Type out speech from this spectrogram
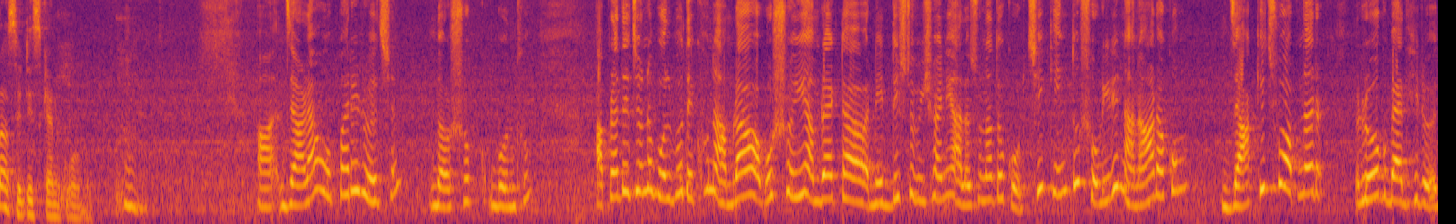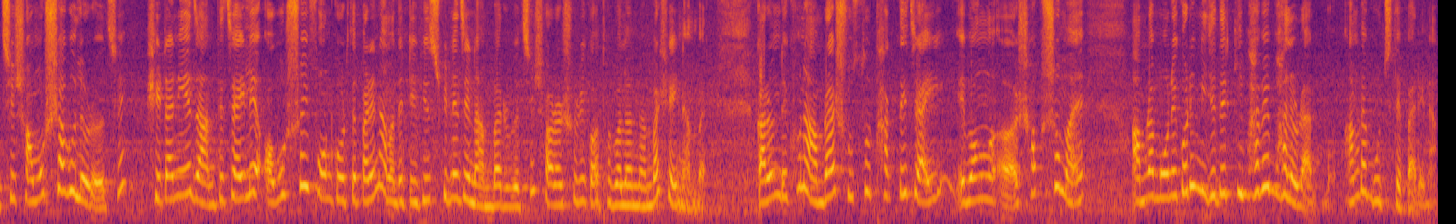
না সিটি স্ক্যান করব। যারা ওপারে রয়েছেন, দর্শক, বন্ধু, আপনাদের জন্য বলব, দেখুন, আমরা অবশ্যই আমরা একটা নির্দিষ্ট বিষয় নিয়ে আলোচনা তো করছি, কিন্তু শরীরে নানা রকম যা কিছু আপনার রোগ ব্যাধি রয়েছে, সমস্যাগুলো রয়েছে, সেটা নিয়ে জানতে চাইলে অবশ্যই ফোন করতে পারেন। আমাদের টিভি স্ক্রিনে যে নাম্বার রয়েছে, সরাসরি কথা বলার নাম্বার, সেই নাম্বার। কারণ দেখুন, আমরা সুস্থ থাকতে চাই এবং সব সময় আমরা মনে করি নিজেদের কীভাবে ভালো রাখব, আমরা বুঝতে পারি না।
